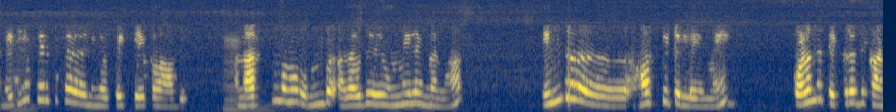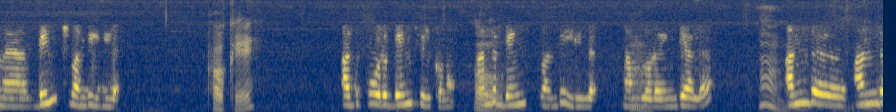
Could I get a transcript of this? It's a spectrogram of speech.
நிறைய பேர்கிட்ட நீங்க போய் கேட்கலாம் அது. நர்ஸுங்களும் ரொம்ப அதாவது உண்மையில என்னன்னா எந்த ஹாஸ்பிட்டல்லையுமே குழந்தை தைக்கிறதுக்கான பெஞ்ச் வந்து இல்ல. ஓகே. அதுக்கு ஒரு பெஞ்ச் இருக்கணும். அந்த. பெஞ்ச் வந்து இல்ல. நம்மளோட இந்தியால. அந்த அந்த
